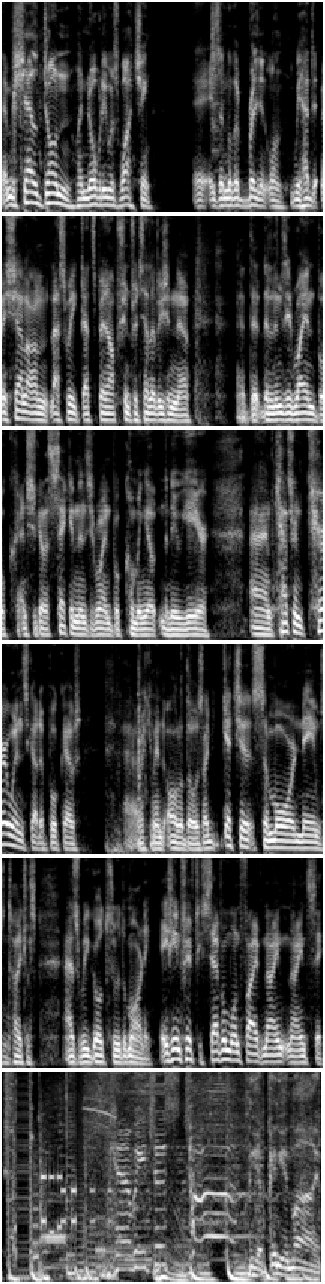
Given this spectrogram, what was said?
Uh, Michelle Dunn, When Nobody Was Watching uh, is another brilliant one. We had Michelle on last week. That's been optioned for television now. Uh, the, the Lindsay Ryan book, and she's got a second Lindsay Ryan book coming out in the new year. And Catherine Kirwan's got a book out. Uh, I recommend all of those. I'll get you some more names and titles as we go through the morning. 1850 715996. Can we just talk? The Opinion Line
